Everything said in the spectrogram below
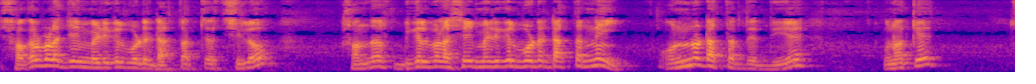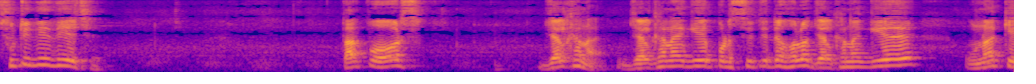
সকালবেলা যে মেডিকেল বোর্ডের ডাক্তারটা ছিল, সন্ধ্যা, বিকেলবেলা সেই মেডিকেল বোর্ডের ডাক্তার নেই, অন্য ডাক্তারদের দিয়ে ওনাকে ছুটি দিয়ে দিয়েছে। তারপর জেলখানায়। জেলখানায় গিয়ে পরিস্থিতিটা হলো, জেলখানায় গিয়ে ওনাকে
